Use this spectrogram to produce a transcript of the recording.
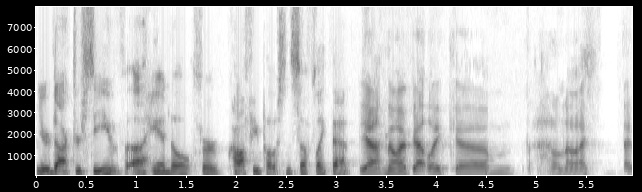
your Dr. Steve uh, handle for coffee posts and stuff like that. Yeah, no, I've got like um, I don't know, I, I,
